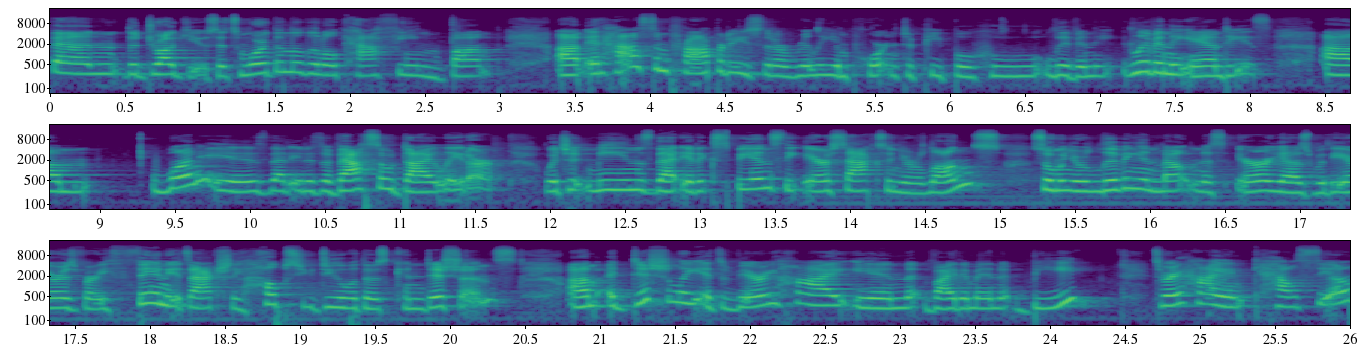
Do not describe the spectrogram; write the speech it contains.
than the drug use. It's more than the little caffeine bump. Um, it has some properties that are really important to people who live in the live in the Andes. Um, one is that it is a vasodilator, which it means that it expands the air sacs in your lungs. So when you're living in mountainous areas where the air is very thin, it actually helps you deal with those conditions. Um, additionally, it's very high in vitamin B. It's very high in calcium.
